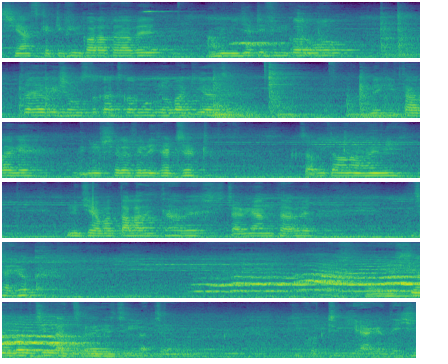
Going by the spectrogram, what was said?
শ্রিয়াংশকে টিফিন করাতে হবে। আমি নিজে টিফিন করব। যাই হোক, এই সমস্ত কাজকর্মগুলো বাকি আছে। দেখি তার আগে এগুলো সেরে ফেলি ঝাটঝাট। চাবিটা আনা হয়নি নিচে আবার তালা দিতে হবে চাবি আনতে হবে যাই হোক চিল্লাচ্ছে কি করছে কি আগে দেখি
